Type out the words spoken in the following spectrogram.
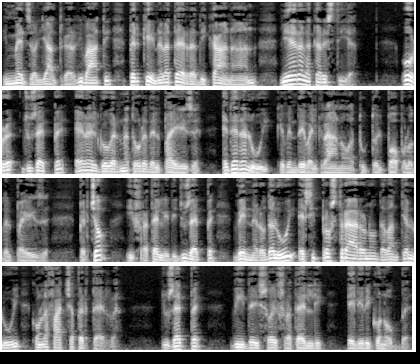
in mezzo agli altri arrivati perché nella terra di Canaan vi era la carestia. Or Giuseppe era il governatore del paese ed era lui che vendeva il grano a tutto il popolo del paese. Perciò i fratelli di Giuseppe vennero da lui e si prostrarono davanti a lui con la faccia per terra. Giuseppe vide i suoi fratelli e li riconobbe,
